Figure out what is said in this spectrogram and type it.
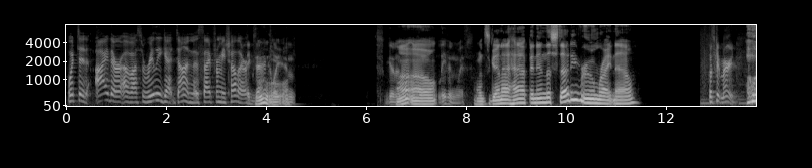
What did either of us really get done aside from each other? Exactly. Ooh. And gonna Uh-oh. leaving with. What's gonna happen in the study room right now? Let's get married.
